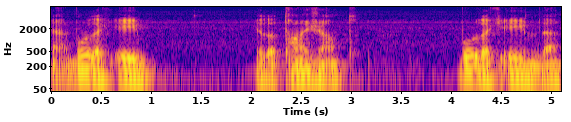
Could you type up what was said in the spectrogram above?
Yani buradaki eğim ya da tanjant buradaki eğimden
